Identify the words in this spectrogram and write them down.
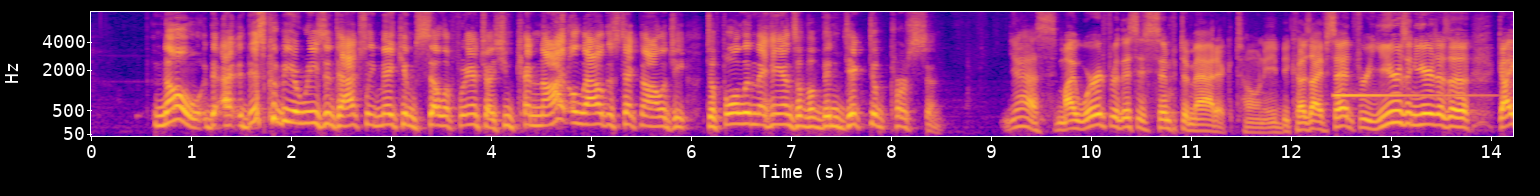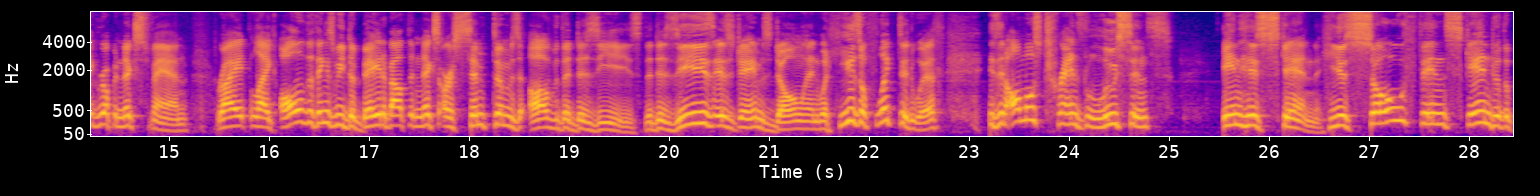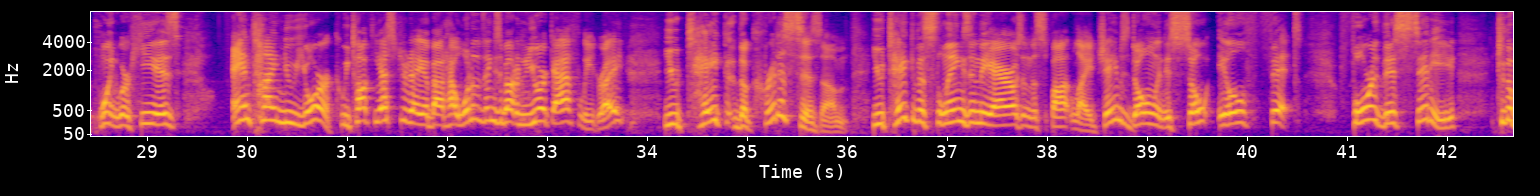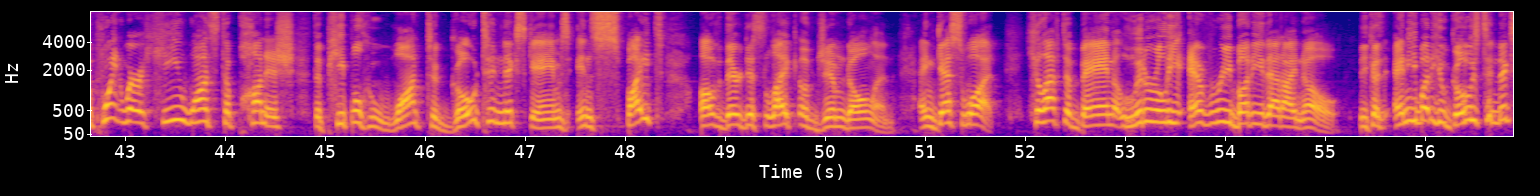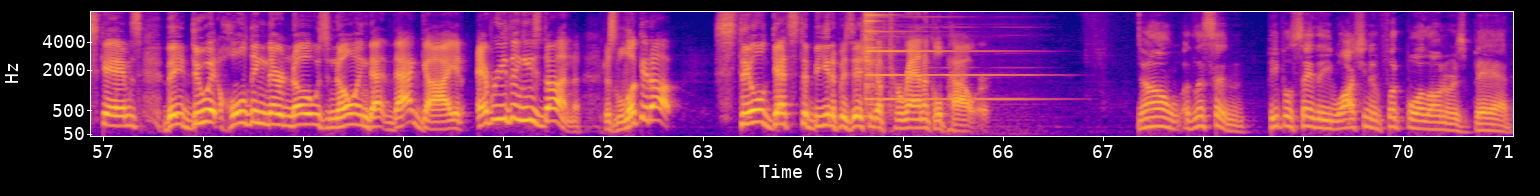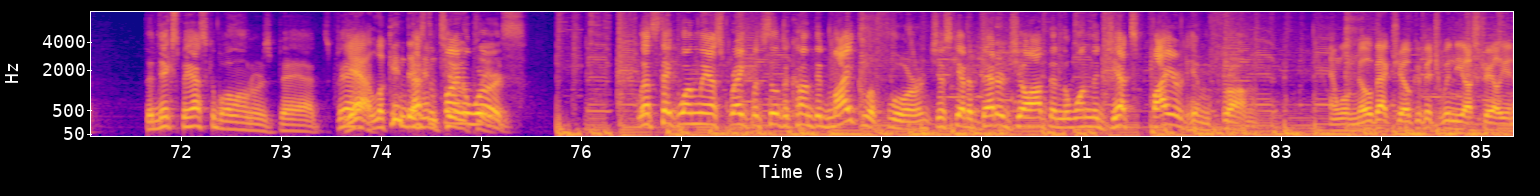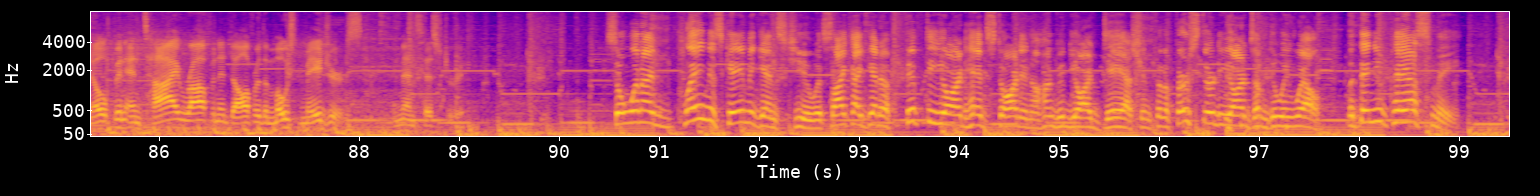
No, th- uh, this could be a reason to actually make him sell a franchise. You cannot allow this technology to fall in the hands of a vindictive person. Yes, my word for this is symptomatic, Tony, because I've said for years and years as a guy who grew up a Knicks fan, right? Like all of the things we debate about the Knicks are symptoms of the disease. The disease is James Dolan. What he is afflicted with is an almost translucence in his skin. He is so thin skinned to the point where he is anti New York. We talked yesterday about how one of the things about a New York athlete, right? You take the criticism, you take the slings and the arrows and the spotlight. James Dolan is so ill fit for this city to the point where he wants to punish the people who want to go to Knicks games in spite of their dislike of Jim Dolan. And guess what? He'll have to ban literally everybody that I know. Because anybody who goes to Knicks games, they do it holding their nose, knowing that that guy and everything he's done, just look it up, still gets to be in a position of tyrannical power. No, listen. People say the Washington football owner is bad. The Knicks basketball owner is bad. It's bad. Yeah, look into That's him the final too, word. please. Let's take one last break, but still to come. Did Mike LaFleur just get a better job than the one the Jets fired him from? And will Novak Djokovic win the Australian Open and tie Rafa Nadal for the most majors in men's history? So when I'm playing this game against you, it's like I get a 50 yard head start in a 100 yard dash. And for the first 30 yards, I'm doing well. But then you pass me.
